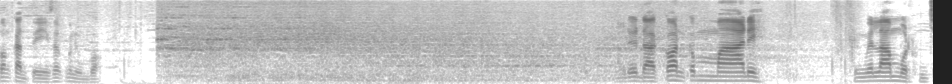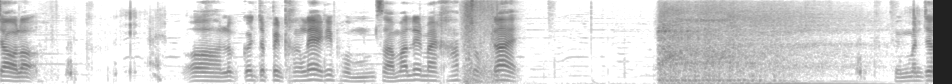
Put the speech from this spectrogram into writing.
ป้องกันตัวเองสักหนึ่งบล็อก เอร์ดดาก้อนก็มาดิ ถึงเวลาหมดของเจ้าแล้วอ๋อแล้วก็จะเป็นครั้งแรกที่ผมสามารถเล่นมาครับจบได้ ถึงมันจะ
